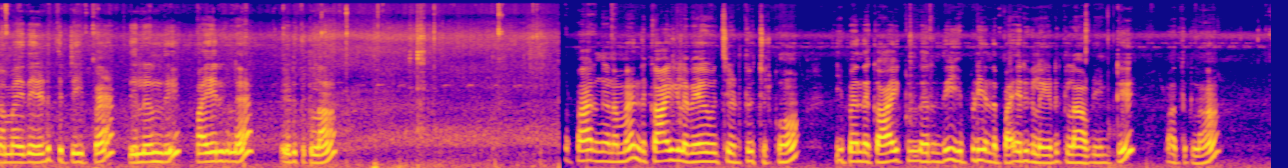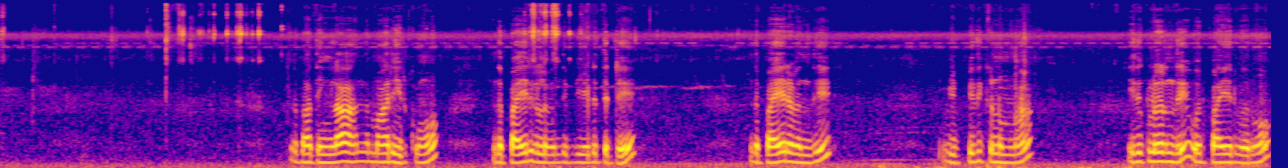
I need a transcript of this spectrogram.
நம்ம இதை எடுத்துட்டு இப்போ இதிலேருந்து பயிர்களை எடுத்துக்கலாம். இப்போ பாருங்கள் நம்ம இந்த காய்களை வேக வச்சு எடுத்து வச்சுருக்கோம். இப்போ இந்த காய்க்குள்ளேருந்து எப்படி அந்த பயிர்களை எடுக்கலாம் அப்படின்ட்டு பார்த்துக்கலாம் இது பார்த்தீங்களா அந்த மாதிரி இருக்கும். இந்த பயிர்களை வந்து இப்படி எடுத்துட்டு இந்த பயிரை வந்து இப்படி பிதுக்கணும்னா இதுக்குள்ளேருந்து ஒரு பயிர் வரும்.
